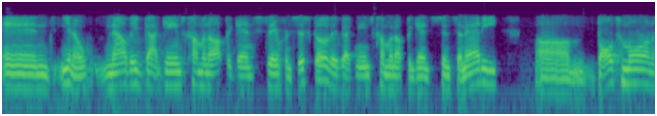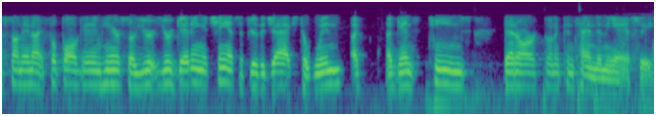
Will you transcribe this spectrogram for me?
And, you know, now they've got games coming up against San Francisco. They've got games coming up against Cincinnati, um, Baltimore on a Sunday night football game here. So you're, you're getting a chance, if you're the Jags, to win a, against teams that are going to contend in the AFC.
